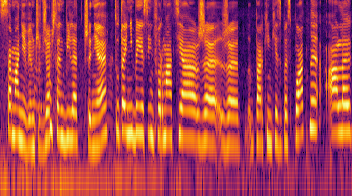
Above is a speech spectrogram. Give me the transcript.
Sama nie wiem, czy wziąć ten bilet, czy nie. Tutaj niby jest informacja, że, że parking jest bezpłatny, ale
